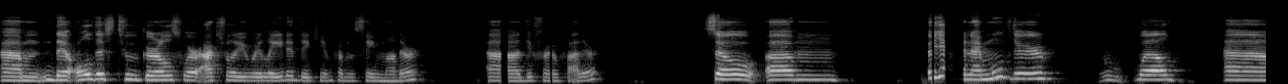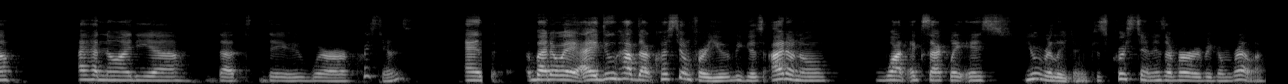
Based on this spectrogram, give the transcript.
Um, the oldest two girls were actually related. They came from the same mother, uh, different father. So, um, yeah, when I moved there, well, uh, I had no idea that they were Christians. And by the way, I do have that question for you because I don't know what exactly is your religion because Christian is a very big umbrella.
